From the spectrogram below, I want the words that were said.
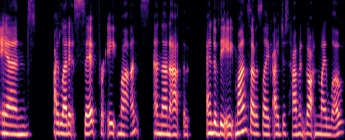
and I let it sit for eight months. And then at the end of the eight months, I was like, I just haven't gotten my love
